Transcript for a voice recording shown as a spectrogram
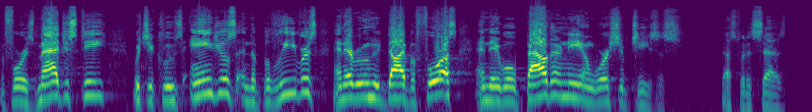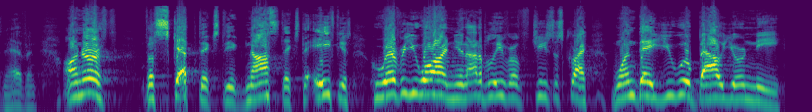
before his majesty, which includes angels and the believers and everyone who died before us, and they will bow their knee and worship Jesus. That's what it says in heaven. On earth, the skeptics, the agnostics, the atheists, whoever you are and you're not a believer of Jesus Christ, one day you will bow your knee.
